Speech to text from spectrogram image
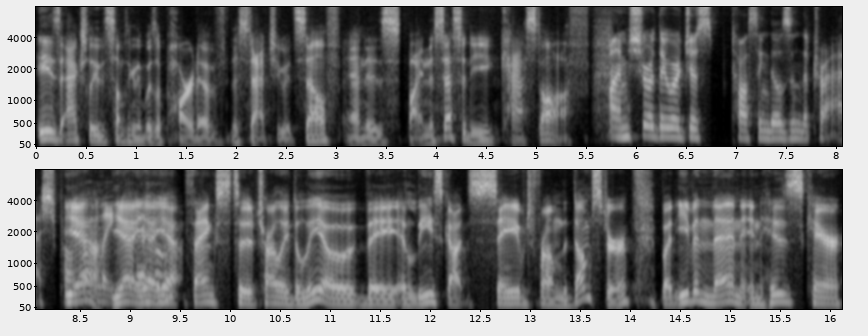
is actually something that was a part of the statue itself and is by necessity cast off. I'm sure they were just tossing those in the trash, probably. Yeah, yeah, yeah, yeah. Thanks to Charlie DeLeo, they at least got saved from the dumpster. But even then, in his care,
